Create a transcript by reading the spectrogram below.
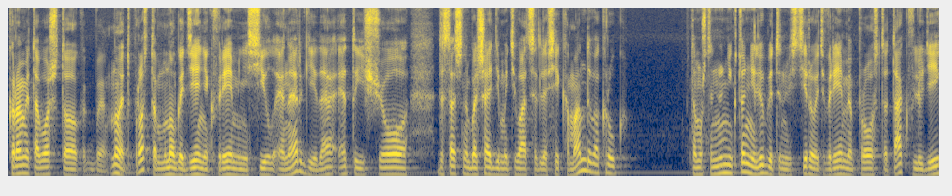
Кроме того, что как бы, ну, это просто много денег, времени, сил, энергии, да, это еще достаточно большая демотивация для всей команды вокруг, потому что ну, никто не любит инвестировать время просто так в людей,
